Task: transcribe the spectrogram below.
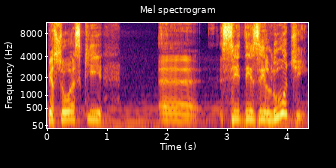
Pessoas que é, se desiludem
